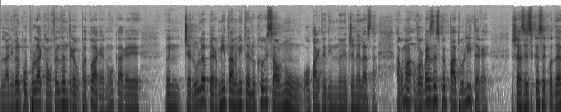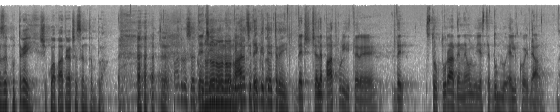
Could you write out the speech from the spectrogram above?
la nivel popular, ca un fel de întrerupătoare, nu? Care în celulă permit anumite lucruri sau nu o parte din uh, genele astea. Acum, vorbeați despre patru litere și a zis că se codează cu trei și cu a patra ce se întâmplă? Patru să Deci- conțină Nu, nu, nu, nu. combinații de De- câte trei. Deci cele patru litere, de, structura ADN-ului este dublu elicoideal. Da.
